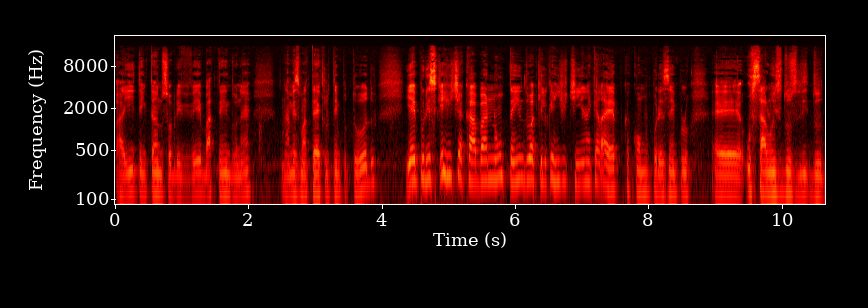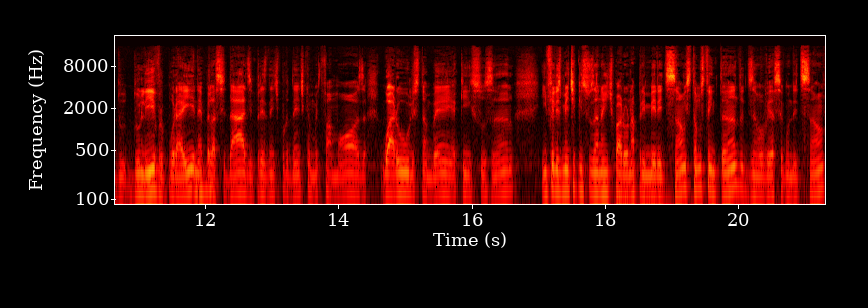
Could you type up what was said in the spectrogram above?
aí tentando sobreviver, batendo, né? na mesma tecla o tempo todo. E aí por isso que a gente acaba não tendo aquilo que a gente tinha naquela época, como por exemplo é, os salões dos, do, do, do, livro por aí, né, pelas cidades, em Presidente Prudente que é muito famosa, Guarulhos também, aqui em Suzano. Infelizmente aqui em Suzano a gente parou na primeira edição, estamos tentando desenvolver a segunda edição.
